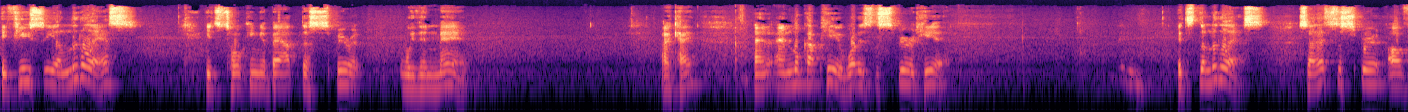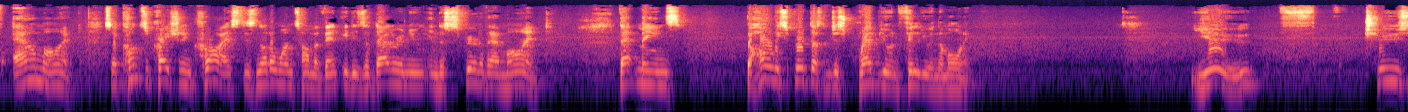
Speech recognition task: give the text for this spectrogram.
If you see a little s, it's talking about the spirit within man. Okay? And, and look up here. What is the spirit here? It's the little s. So that's the spirit of our mind. So consecration in Christ is not a one time event, it is a daily renewing in the spirit of our mind. That means the Holy Spirit doesn't just grab you and fill you in the morning. You f- choose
